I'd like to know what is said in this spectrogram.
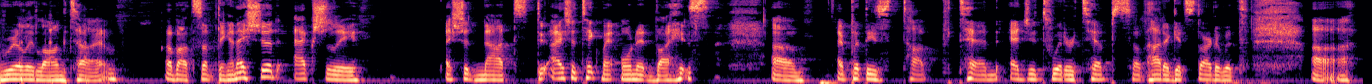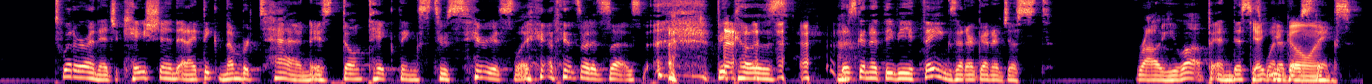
really long time about something, and I should actually I should not do. I should take my own advice. Um, I put these top 10 edu Twitter tips of how to get started with uh, Twitter and education. And I think number 10 is don't take things too seriously. I think that's what it says. because there's going to be things that are going to just rile you up. And this Get is one of those things.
